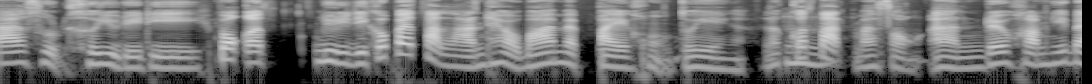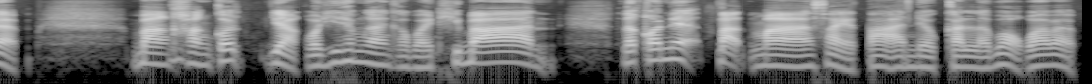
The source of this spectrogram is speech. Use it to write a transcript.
ล่าสุดคืออยู่ดีๆปกติอยู่ดีๆก็ไปตัดร้านแถวบ้านแบบไปของตัวเองอะแล้วก็อืมตัดมาสองอันด้วยความที่แบบบางครั้งก็อยากไว้ที่ทำงานกับไว้ที่บ้าน แล้วก็เนี่ยตัดมาใส่ตาอันเดียวกันแล้วบอกว่าแบบ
